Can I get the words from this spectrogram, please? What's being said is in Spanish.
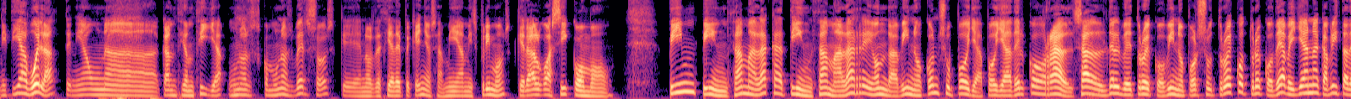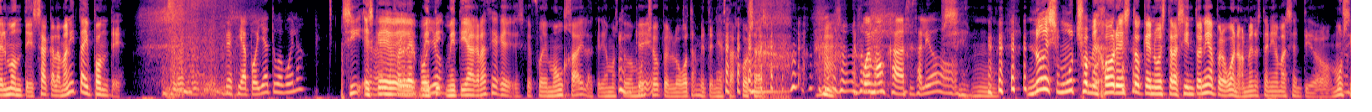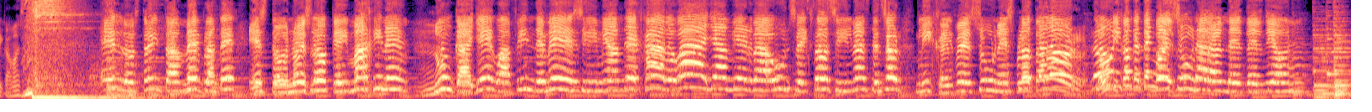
Mi tía abuela tenía una cancioncilla, unos, como unos versos que nos decía de pequeños a mí y a mis primos, que era algo así como... Pim, pim, zama la catín, zama la reonda, vino con su polla, polla del corral, sal del betrueco, vino por su trueco, trueco de avellana, cabrita del monte, saca la manita y ponte. ¿Decía polla tu abuela? Sí, es que mi, tía Gracia, que es que fue monja y la queríamos todo ¿Qué? mucho, pero luego también tenía estas cosas. Fue monja, se salió. Mm. No es mucho mejor esto que nuestra sintonía, pero bueno, al menos tenía más sentido. Música más. En los 30 me planté, esto no es lo que imaginé. Nunca llego a fin de mes y me han dejado, vaya mierda, un sexto sin ascensor. Mi jefe es un explotador, lo único que tengo es una gran detención.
